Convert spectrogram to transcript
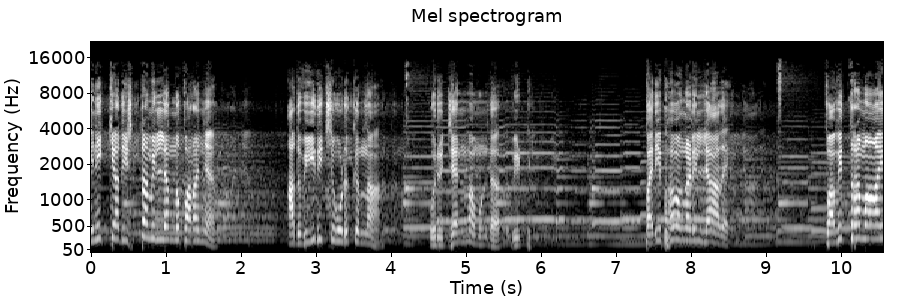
എനിക്കതിഷ്ടമില്ലെന്ന് പറഞ്ഞ് അത് വീതിച്ചു കൊടുക്കുന്ന ഒരു ജന്മമുണ്ട് വീട്ടിൽ. പരിഭവങ്ങളില്ലാതെ പവിത്രമായ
